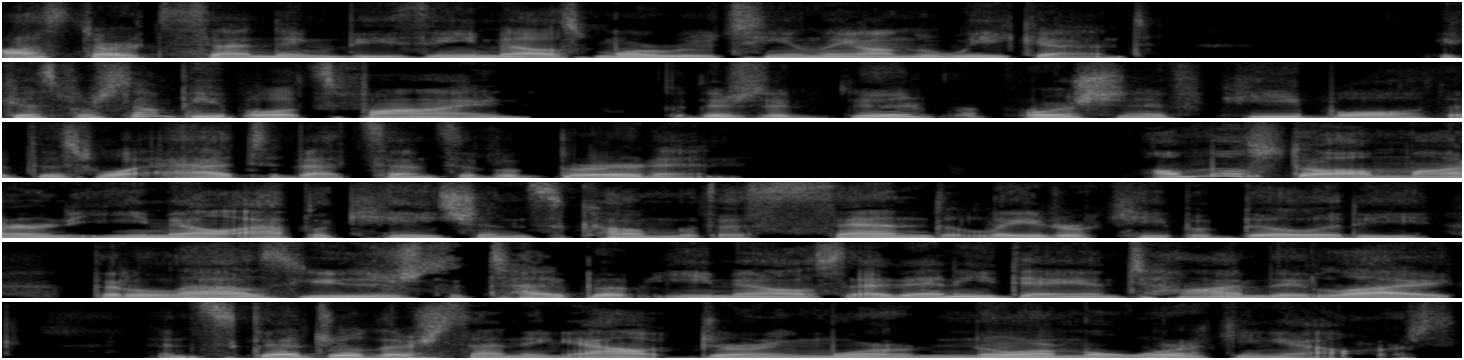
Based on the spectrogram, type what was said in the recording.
I'll start sending these emails more routinely on the weekend. Because for some people it's fine, but there's a good proportion of people that this will add to that sense of a burden. Almost all modern email applications come with a send later capability that allows users to type up emails at any day and time they like and schedule their sending out during more normal working hours.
